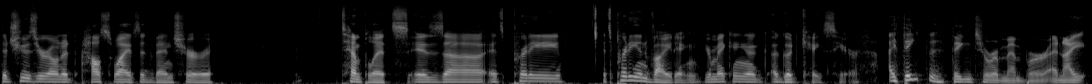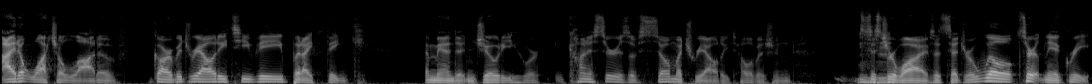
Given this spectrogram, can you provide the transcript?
the choose your own housewives adventure templates is uh it's pretty it's pretty inviting. You're making a, a good case here. I think the thing to remember, and I, I don't watch a lot of garbage reality TV, but I think Amanda and Jody, who are connoisseurs of so much reality television, sister wives, etc., will certainly agree.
